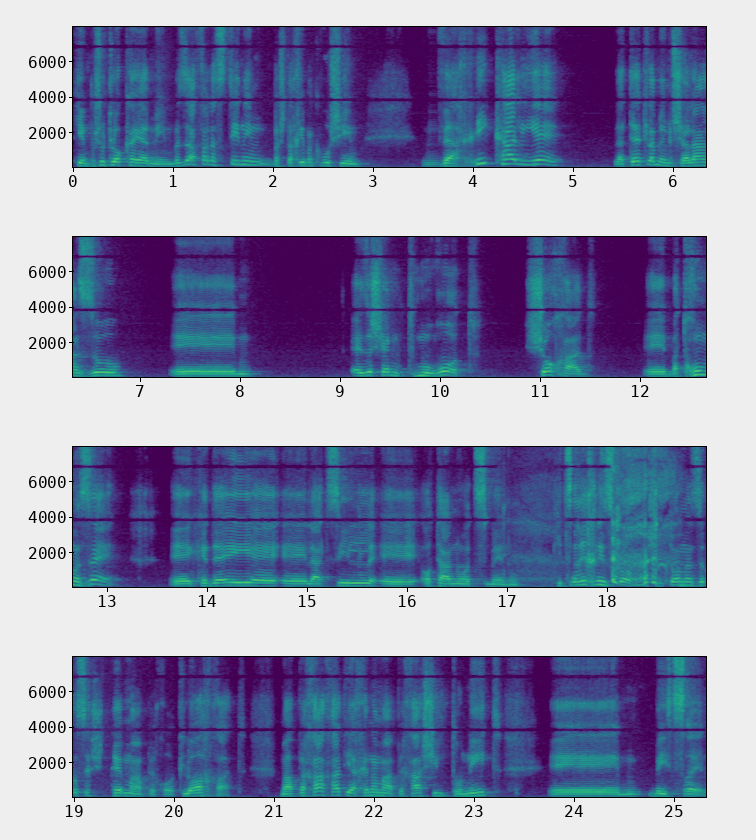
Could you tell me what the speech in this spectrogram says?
כי הם פשוט לא קיימים, וזה הפלסטינים בשטחים הכבושים. והכי קל יהיה לתת לממשלה הזו אה, איזה שהן תמורות, שוחד, אה, בתחום הזה, אה, כדי להציל אותנו עצמנו. כי צריך לזכור, השלטון הזה עושה שתי מהפכות, לא אחת. מהפכה אחת היא אכן המהפכה השלטונית בישראל.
